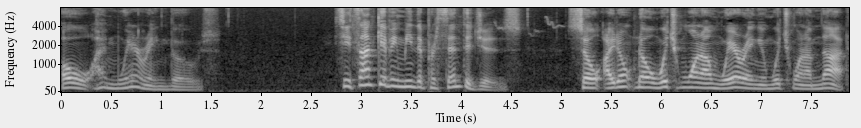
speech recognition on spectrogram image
Oh, I'm wearing those. See, it's not giving me the percentages. So I don't know which one I'm wearing and which one I'm not.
